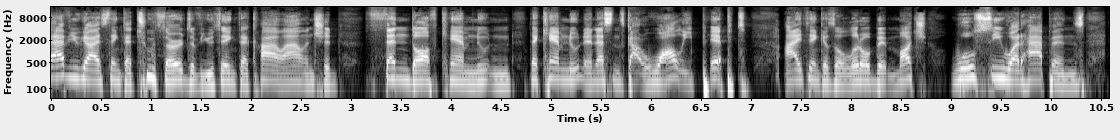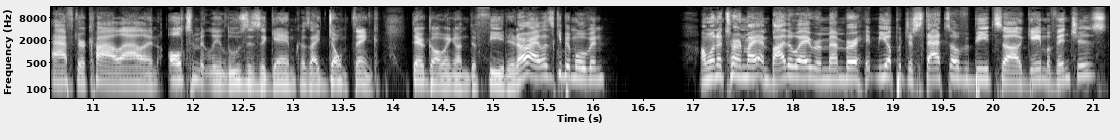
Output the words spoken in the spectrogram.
have you guys think that two thirds of you think that Kyle Allen should fend off Cam Newton, that Cam Newton in essence got Wally pipped, I think is a little bit much. We'll see what happens after Kyle Allen ultimately loses a game because I don't think they're going undefeated. All right, let's keep it moving. I want to turn my and by the way, remember, hit me up with your stats over beats uh, game of inches.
